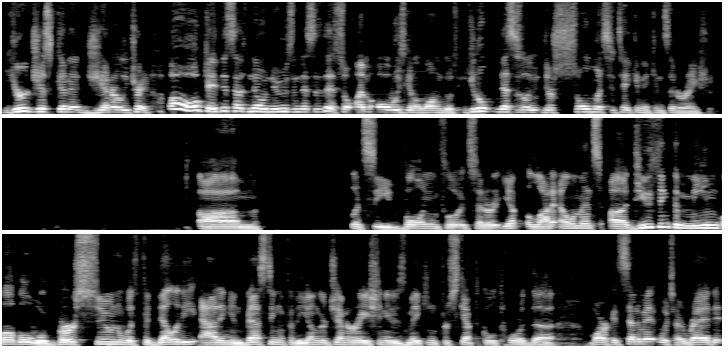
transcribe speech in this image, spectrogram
you're just going to generally trade. Oh, okay, this has no news and this is this. So I'm always going to long those. You don't necessarily, there's so much to take into consideration. Um, let's see, volume flow, et cetera. Yep, a lot of elements. Uh, do you think the meme bubble will burst soon with Fidelity adding investing for the younger generation? It is making for skeptical toward the market sentiment, which I read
